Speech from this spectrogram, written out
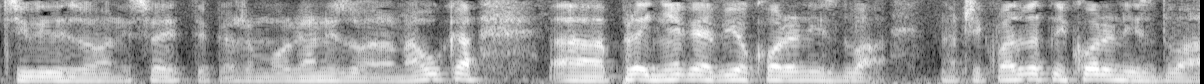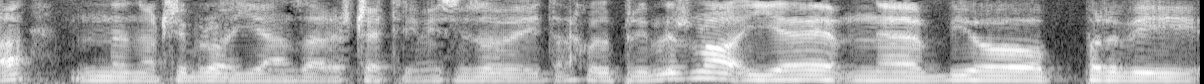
civilizovani svet, da kažemo, organizovana nauka, a, pred njega je bio koren iz 2. Znači, kvadratni koren iz 2, znači broj 1,4, mislim, zove i tako da približno, je bio prvi e,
